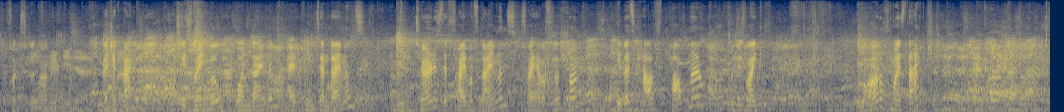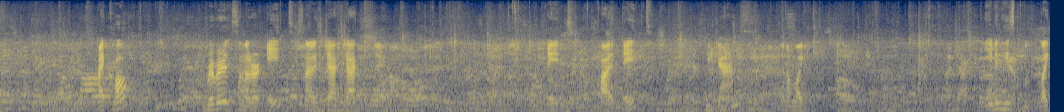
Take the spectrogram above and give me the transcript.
the fuck's going on here? I check back. It's rainbow, one diamond. I have king ten diamonds. Turn is the five of diamonds, so I have a flush draw. He bets half pot now, which is like a lot of my stack. I call. River, it's another eight. So now it's Jack Jack. Eight, five, eight. He jams, and I'm like, oh. even he's like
